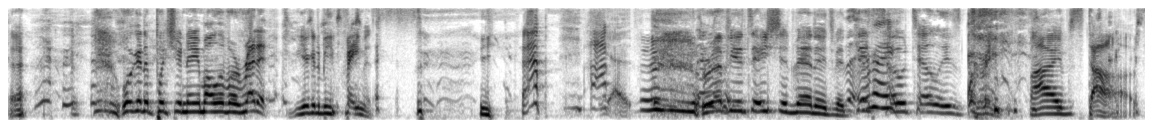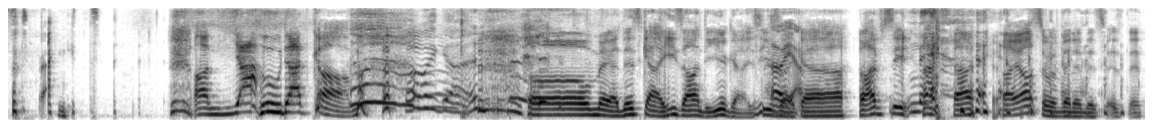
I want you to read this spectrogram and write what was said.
We're going to put your name all over Reddit. You're going to be famous. yes. Reputation management. This Right. hotel is great. Five stars. right. On yahoo.com. Oh my god. Oh man, this guy, he's on to you guys. He's Oh, like, yeah. uh, I've seen, I also have been in this business.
